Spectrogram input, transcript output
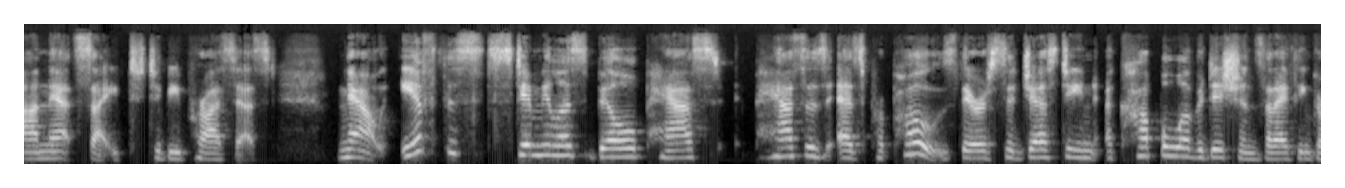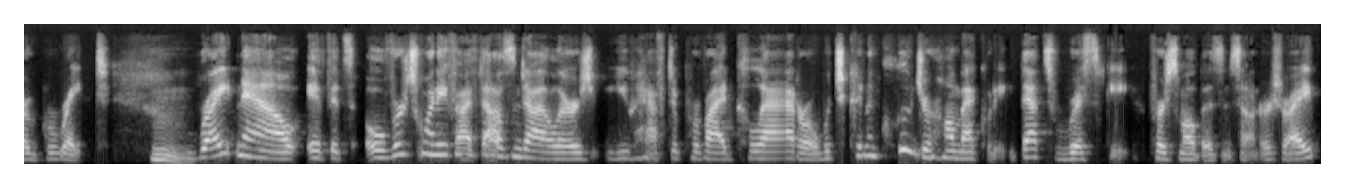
on that site to be processed. Now, if the stimulus bill passed passes as proposed, they're suggesting a couple of additions that I think are great. Hmm. Right now, if it's over $25,000, you have to provide collateral, which could include your home equity. That's risky for small business owners, right?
